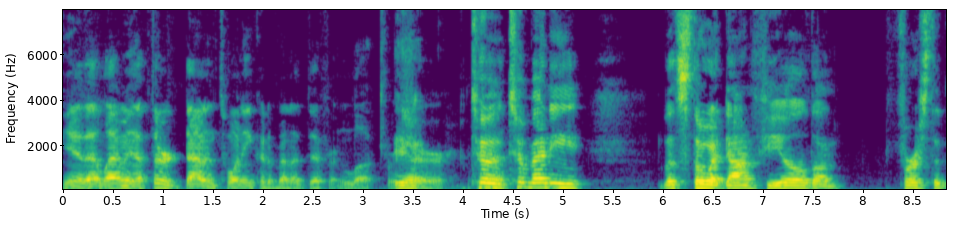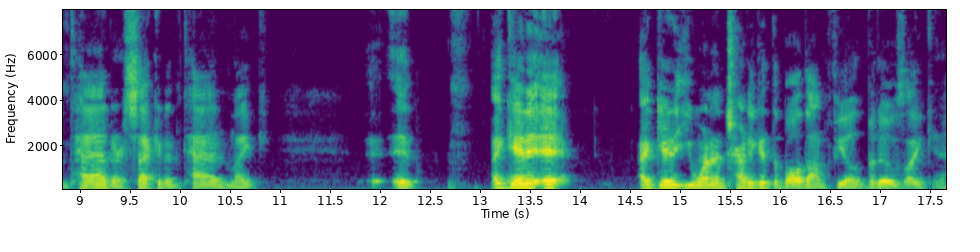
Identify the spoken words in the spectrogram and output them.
Yeah, that I mean that third down and twenty could have been a different look for Yeah. sure. too Yeah. too many. Let's throw it downfield on first and ten or second and ten. Like it, I get it. It, I get it. You want to try to get the ball downfield, but it was like Yeah.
